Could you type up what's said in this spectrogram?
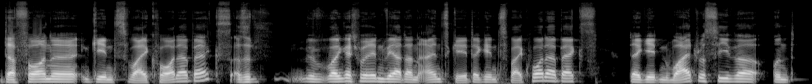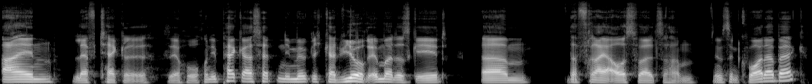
Da vorne gehen zwei Quarterbacks. Also, wir wollen nicht mehr reden, wer dann eins geht. Da gehen zwei Quarterbacks. Da geht ein Wide Receiver und ein Left Tackle sehr hoch. Und die Packers hätten die Möglichkeit, wie auch immer das geht, ähm, da freie Auswahl zu haben. Nimmst den Quarterback,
